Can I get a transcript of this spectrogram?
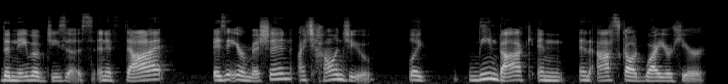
the name of Jesus. And if that isn't your mission, I challenge you, like lean back and and ask God why you're here.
